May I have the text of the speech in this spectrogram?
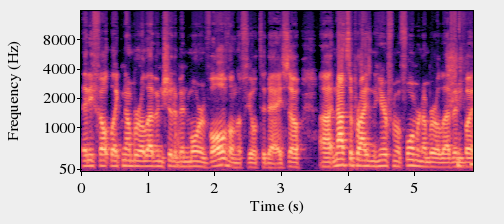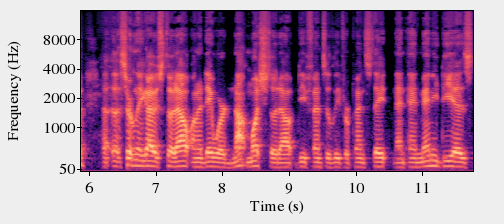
that he felt like number 11 should have been more involved on the field today. So, uh, not surprising to hear from a former number 11, but uh, uh, certainly a guy who stood out on a day where not much stood out defensively for Penn State. And, and Manny Diaz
